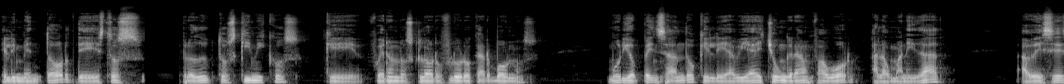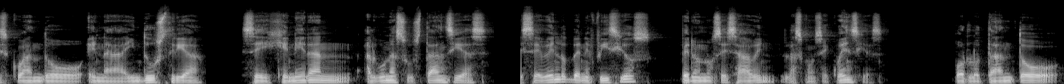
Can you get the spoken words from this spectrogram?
El inventor de estos productos químicos, que fueron los clorofluorocarbonos, murió pensando que le había hecho un gran favor a la humanidad. A veces cuando en la industria se generan algunas sustancias, se ven los beneficios, pero no se saben las consecuencias. Por lo tanto,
